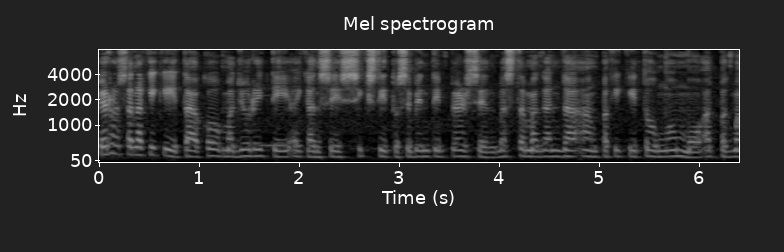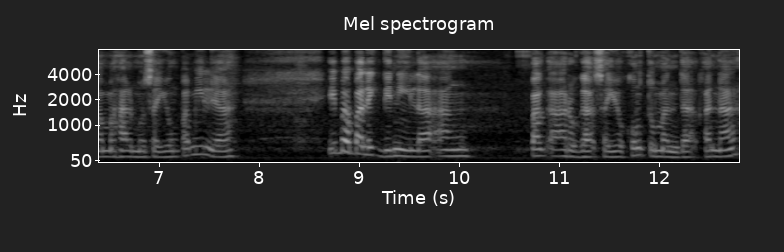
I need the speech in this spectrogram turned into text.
Pero sa nakikita ko, majority, I can say 60 to 70% basta maganda ang pakikitungo mo at pagmamahal mo sa iyong pamilya, ibabalik din nila ang pag-aaruga sa iyo kung tumanda ka na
